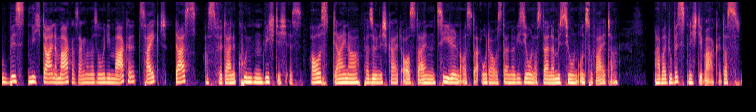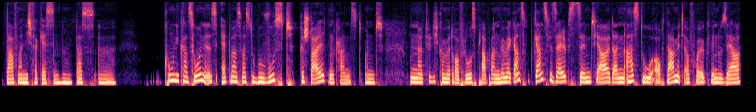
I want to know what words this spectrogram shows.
du bist nicht deine Marke, sagen wir mal so. Die Marke zeigt das, was für deine Kunden wichtig ist, aus deiner Persönlichkeit, aus deinen Zielen, aus de oder aus deiner Vision, aus deiner Mission und so weiter. Aber du bist nicht die Marke. Das darf man nicht vergessen. Das äh, Kommunikation ist etwas, was du bewusst gestalten kannst. Und natürlich können wir drauf losplappern. Wenn wir ganz, ganz wir selbst sind, ja, dann hast du auch damit Erfolg, wenn du sehr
